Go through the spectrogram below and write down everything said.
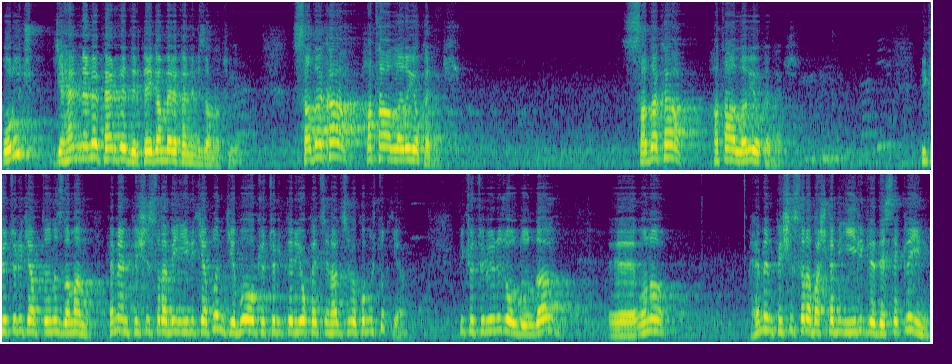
Oruç cehenneme perdedir. Peygamber Efendimiz anlatıyor. Sadaka hataları yok eder. Sadaka hataları yok eder. Bir kötülük yaptığınız zaman hemen peşi sıra bir iyilik yapın ki bu o kötülükleri yok etsin hadisini okumuştuk ya. Bir kötülüğünüz olduğunda e, onu hemen peşi sıra başka bir iyilikle destekleyin.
